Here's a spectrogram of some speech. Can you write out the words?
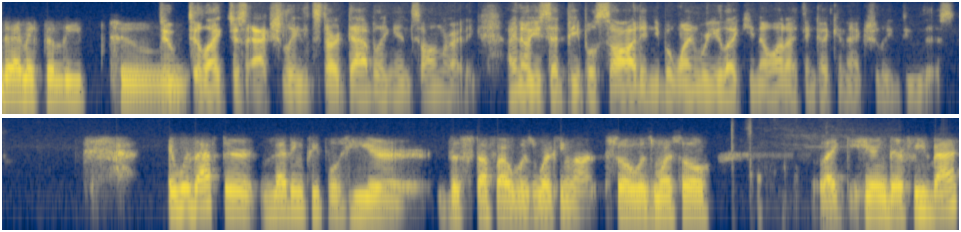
did I make the leap to to to like just actually start dabbling in songwriting? I know you said people saw it in you, but when were you like, you know what, I think I can actually do this? It was after letting people hear the stuff I was working on. So it was more so like hearing their feedback.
